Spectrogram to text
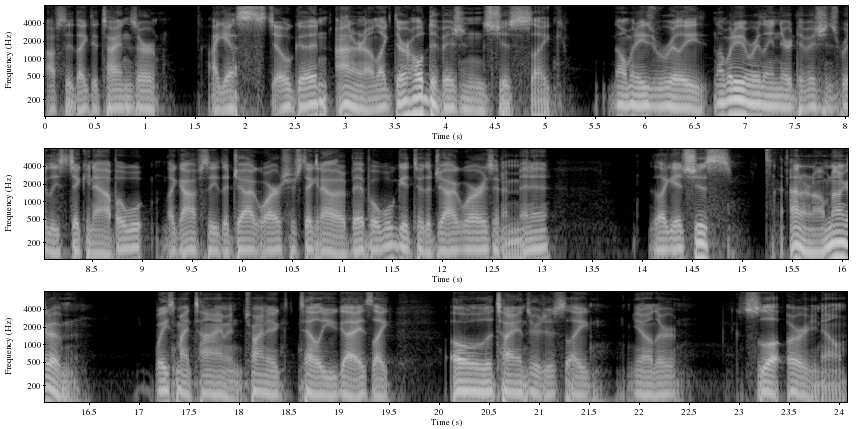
Obviously like the Titans are I guess still good. I don't know. Like their whole division's just like nobody's really nobody really in their division is really sticking out. But we'll, like obviously the Jaguars are sticking out a bit, but we'll get to the Jaguars in a minute. Like it's just I don't know. I'm not gonna waste my time and trying to tell you guys like, oh, the Titans are just like you know they're slow or you know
